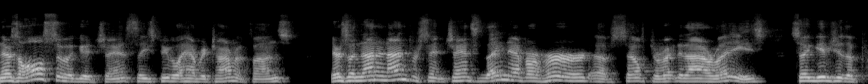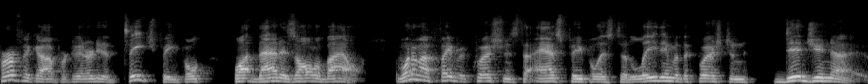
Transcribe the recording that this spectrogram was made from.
And there's also a good chance these people that have retirement funds, there's a 99% chance they never heard of self-directed IRAs. So it gives you the perfect opportunity to teach people what that is all about. One of my favorite questions to ask people is to lead in with the question, did you know?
